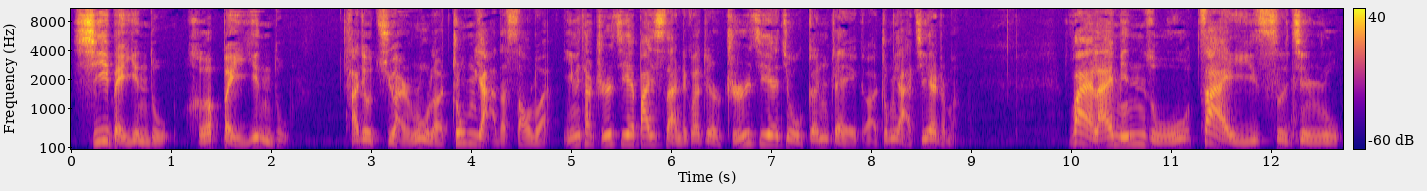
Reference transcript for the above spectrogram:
西北印度和北印度，它就卷入了中亚的骚乱，因为它直接巴基斯坦这块地儿直接就跟这个中亚接着嘛。外来民族再一次进入，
